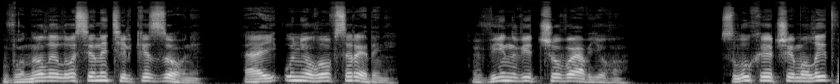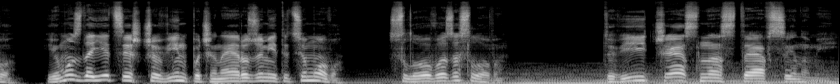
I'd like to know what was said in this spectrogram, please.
Воно лилося не тільки ззовні, а й у нього всередині. Він відчував його. Слухаючи молитву, йому здається, що він починає розуміти цю мову слово за словом. Твій час настав, сину мій.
